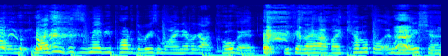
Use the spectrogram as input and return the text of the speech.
And I think this is maybe part of the reason why I never got COVID because I have like chemical inhalation.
